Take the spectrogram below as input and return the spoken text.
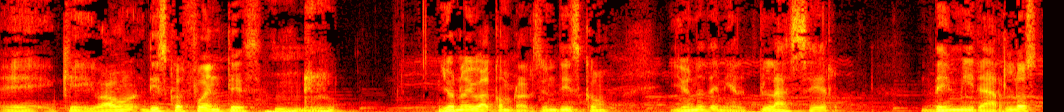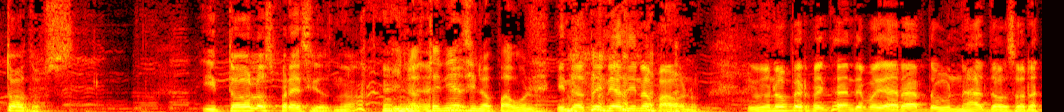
eh, que iba a discos fuentes. yo no iba a comprarse un disco y yo no tenía el placer de mirarlos todos. Y todos los precios, ¿no? Y no tenía sino para uno. Y no tenía sino para uno. Y uno perfectamente podía dar una, dos horas.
